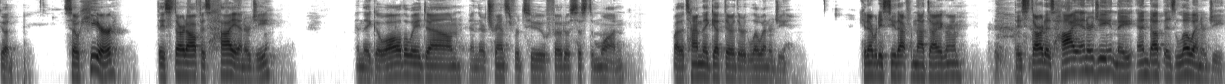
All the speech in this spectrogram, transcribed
Good. So here, they start off as high energy, and they go all the way down, and they're transferred to photosystem 1. By the time they get there, they're low energy. Can everybody see that from that diagram? They start as high energy, and they end up as low energy.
